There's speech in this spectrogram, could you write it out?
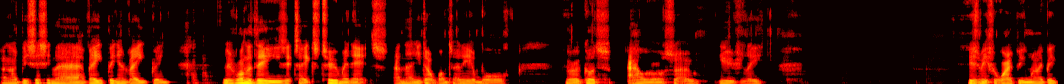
and I'd be sitting there vaping and vaping. With one of these, it takes two minutes, and then you don't want any more for a good hour or so, usually. Excuse me for wiping my big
